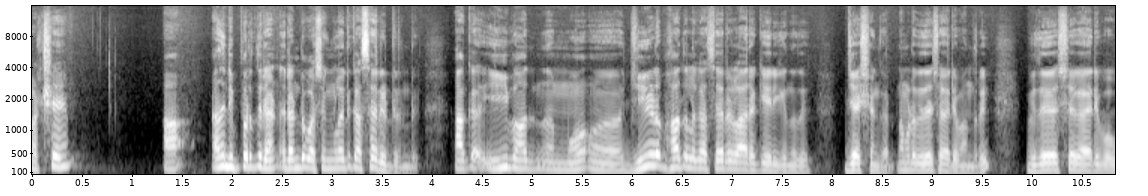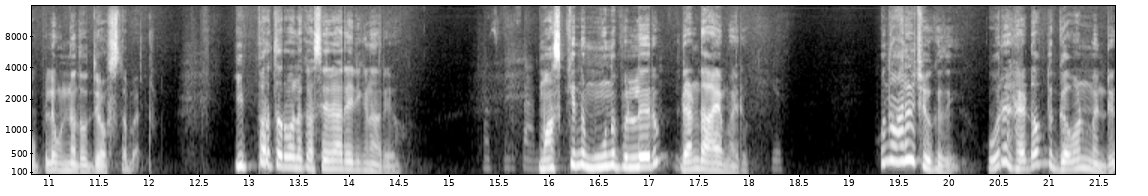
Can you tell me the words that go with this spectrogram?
പക്ഷേ ആ അതിന്റെ ഇപ്പുറത്ത് രണ്ട് വശങ്ങളൊരു കസേര ഇട്ടിട്ടുണ്ട്. ആ ഈ മോ ജിയുടെ ഭാഗത്തുള്ള കസേരകൾ ആരൊക്കെ ഇരിക്കുന്നത് ജയശങ്കർ നമ്മുടെ വിദേശകാര്യമന്ത്രി വിദേശകാര്യ വകുപ്പിലെ ഉന്നത ഉദ്യോഗസ്ഥന്മാർ. ഇപ്പുറത്തെ റോലെ കസേര ആരായിരിക്കണം അറിയോ? മസ്കിന്റെ മൂന്ന് പിള്ളേരും രണ്ടായമാരും ഒന്ന് ആലോചിച്ച് നോക്കുന്നത് ഒരു ഹെഡ് ഓഫ് ദി ഗവൺമെന്റ്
